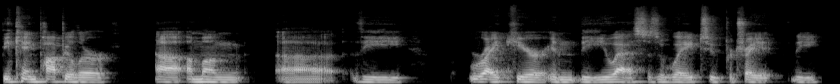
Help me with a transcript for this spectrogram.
became popular uh, among uh, the right here in the US as a way to portray the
